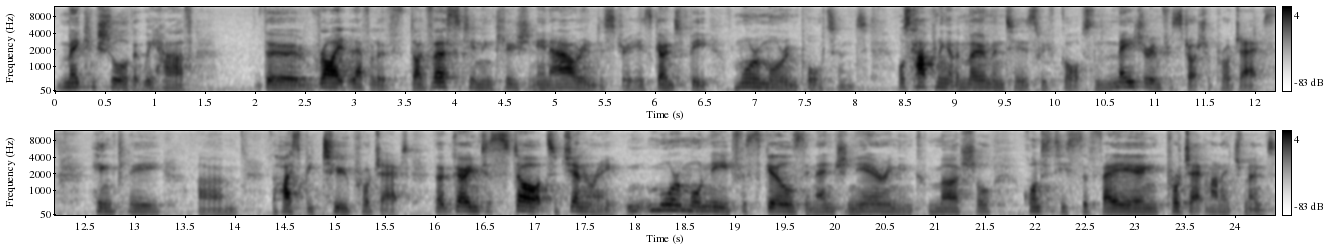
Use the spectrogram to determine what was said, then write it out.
making sure that we have the right level of diversity and inclusion in our industry is going to be more and more important. What's happening at the moment is we've got some major infrastructure projects, Hinkley, um, the High Speed 2 project that are going to start to generate more and more need for skills in engineering, in commercial, quantity surveying, project management.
